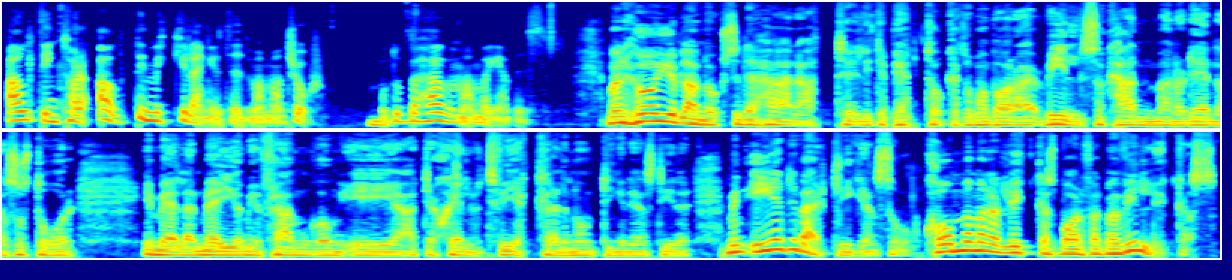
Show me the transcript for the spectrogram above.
Allting tar alltid mycket längre tid än vad man tror. Och då behöver man vara envis. Man hör ju ibland också det här att lite peptalk att om man bara vill så kan man och det enda som står emellan mig och min framgång är att jag själv tvekar eller någonting i den stilen. Men är det verkligen så? Kommer man att lyckas bara för att man vill lyckas?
